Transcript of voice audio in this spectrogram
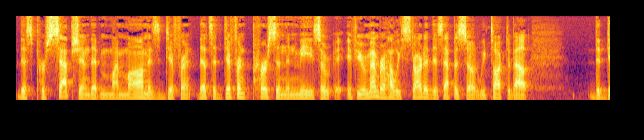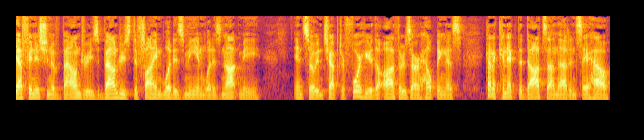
this perception that my mom is different, that's a different person than me. So if you remember how we started this episode, we talked about the definition of boundaries. Boundaries define what is me and what is not me. And so in chapter four here, the authors are helping us kind of connect the dots on that and say how,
